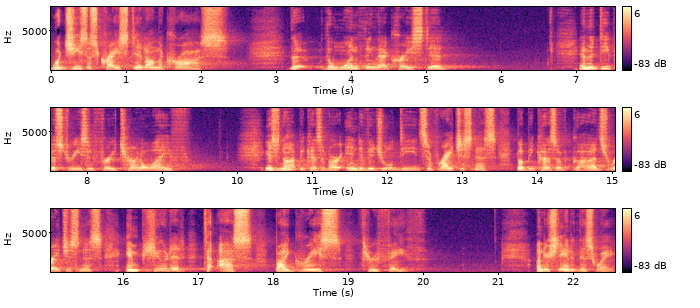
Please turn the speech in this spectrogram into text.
what Jesus Christ did on the cross, the, the one thing that Christ did, and the deepest reason for eternal life is not because of our individual deeds of righteousness, but because of God's righteousness imputed to us by grace through faith. Understand it this way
